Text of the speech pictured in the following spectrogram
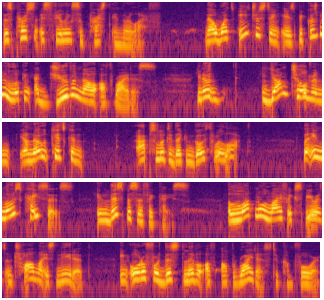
this person is feeling suppressed in their life. Now, what's interesting is because we're looking at juvenile arthritis, you know, young children, you know, kids can absolutely, they can go through a lot. But in most cases, in this specific case, a lot more life experience and trauma is needed in order for this level of arthritis to come forward.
